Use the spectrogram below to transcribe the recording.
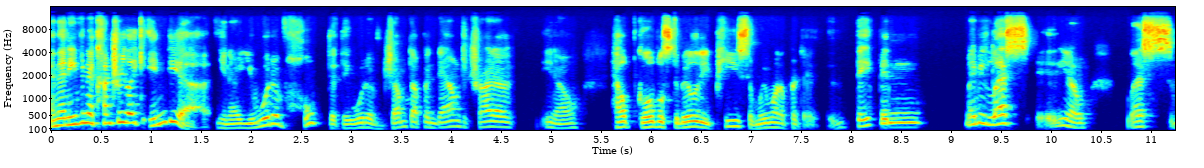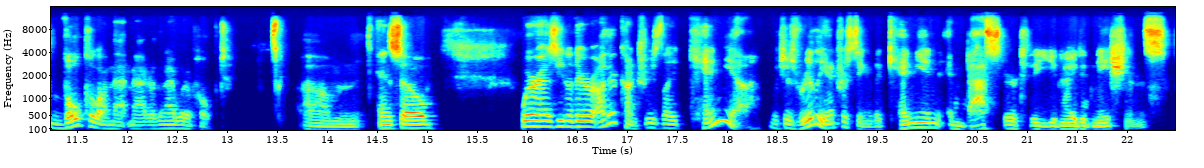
and then even a country like India, you know, you would have hoped that they would have jumped up and down to try to, you know, help global stability, peace, and we want to protect. They've been maybe less, you know, less vocal on that matter than I would have hoped. Um, and so, whereas you know there are other countries like Kenya, which is really interesting. The Kenyan ambassador to the United Nations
